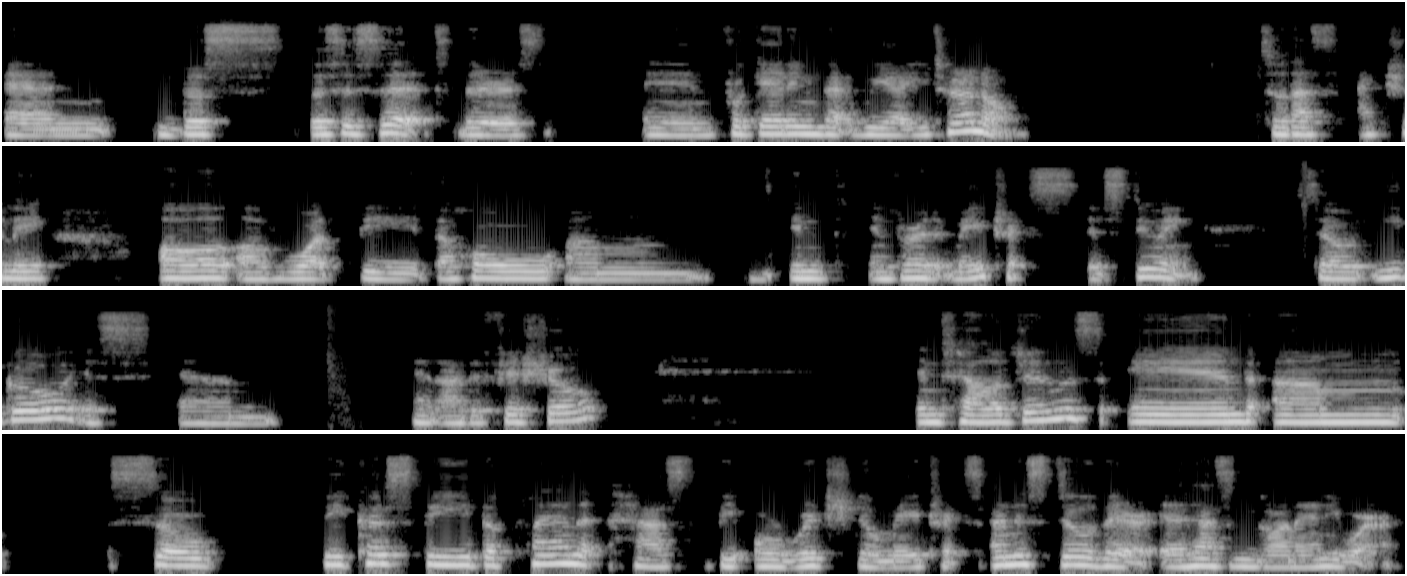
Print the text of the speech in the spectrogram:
and this this is it there's in forgetting that we are eternal so that's actually all of what the the whole um, in, inverted matrix is doing. So ego is um, an artificial intelligence, and um, so because the the planet has the original matrix and it's still there, it hasn't gone anywhere.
